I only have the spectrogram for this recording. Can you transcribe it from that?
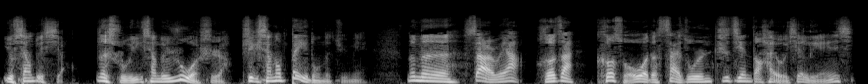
又相对小，那属于一个相对弱势啊，是一个相当被动的局面。那么塞尔维亚和在科索沃的塞族人之间倒还有一些联系，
